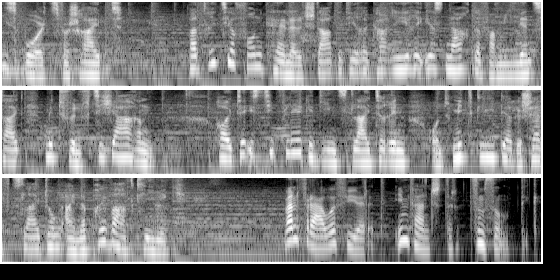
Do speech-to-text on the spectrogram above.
E-Sports verschreibt. Patricia von Kennel startet ihre Karriere erst nach der Familienzeit mit 50 Jahren. Heute ist sie Pflegedienstleiterin und Mitglied der Geschäftsleitung einer Privatklinik. Wenn Frauen führen, im Fenster zum Sonntag.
